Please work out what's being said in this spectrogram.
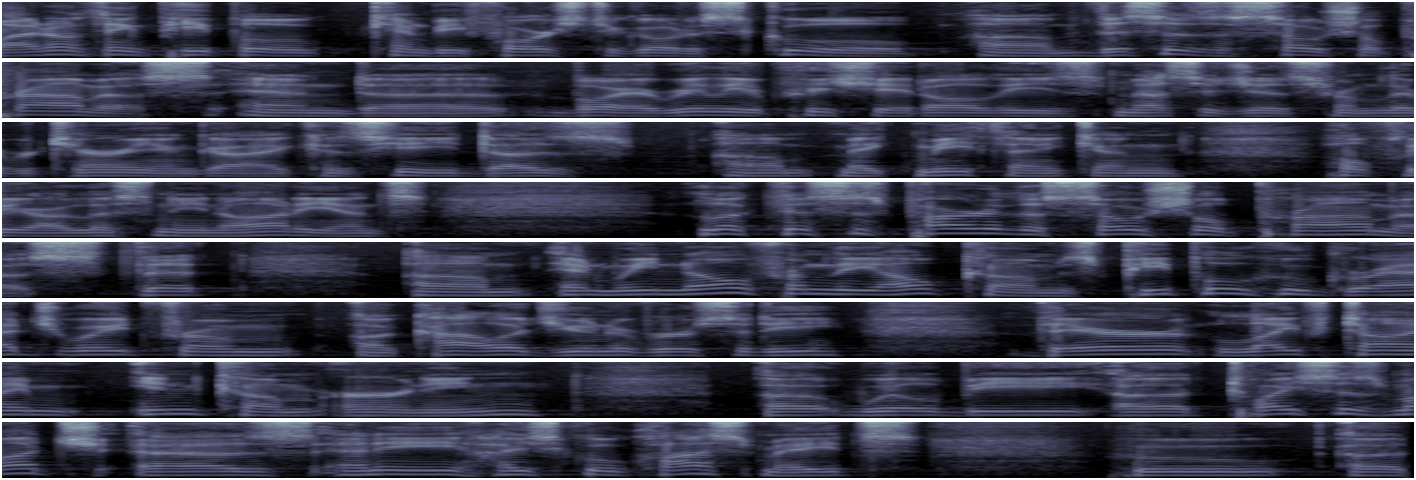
Well, I don't think people can be forced to go to school. Um, this is a social promise, and uh, boy, I really appreciate all these messages from Libertarian Guy because he does um, make me think, and hopefully our listening audience. Look, this is part of the social promise that, um, and we know from the outcomes, people who graduate from a college university, their lifetime income earning uh, will be uh, twice as much as any high school classmates who uh,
